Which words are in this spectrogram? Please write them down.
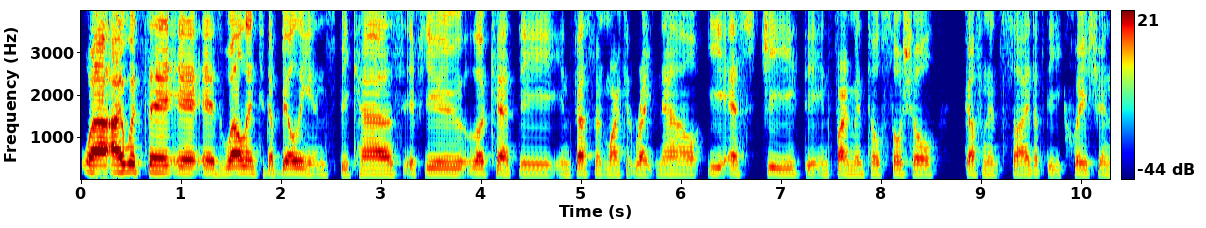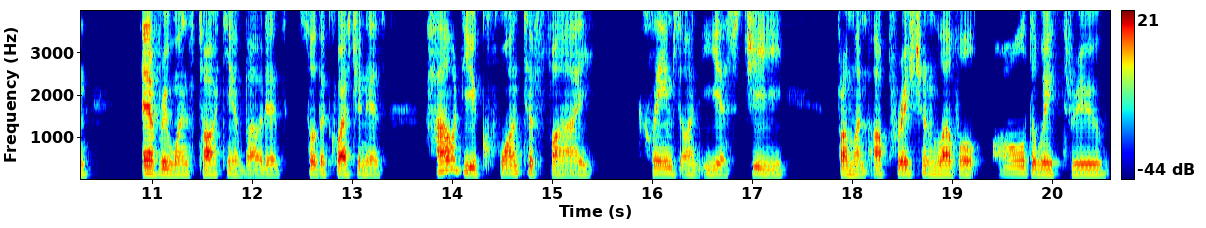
Well, I would say it is well into the billions because if you look at the investment market right now, ESG, the environmental social governance side of the equation, everyone's talking about it. So the question is, how do you quantify claims on ESG from an operational level all the way through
